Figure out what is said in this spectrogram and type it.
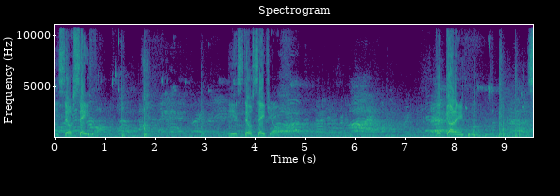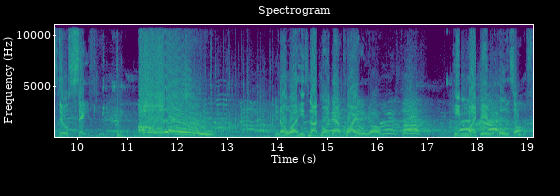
He's still safe. He is still safe, y'all. The gunning. Still safe. Oh! You know what? He's not going down quietly, y'all. He might be able to pull this off.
